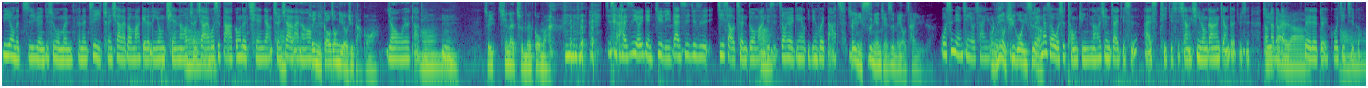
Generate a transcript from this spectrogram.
利用的资源，就是我们可能自己存下来，爸妈给的零用钱，然后存下来，哦或是打工的钱这样存下来，然后所以你高中也有去打工啊？有我有打工，哦，嗯，所以现在存的够吗？就是还是有一点距离，但是就是积少成多嘛，啊就是总有一天一定会达成。所以你四年前是没有参与的我四年前有参与，哦，你有去过一次对，啊？那时候我是童军，然后现在就是 ST，就是像新龙刚刚讲的，就是到那边当，对对对，国际职工，哦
